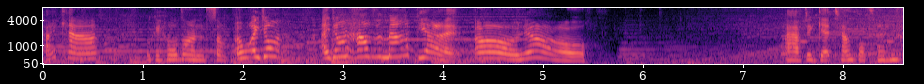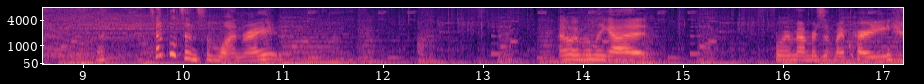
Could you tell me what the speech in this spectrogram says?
Hi, Kath. Okay, hold on. Some. Oh, I don't. I don't have the map yet. Oh no. I have to get Templeton. Templeton's from one, right? Oh, I've only got four members of my party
